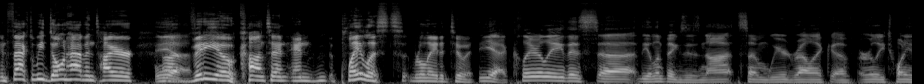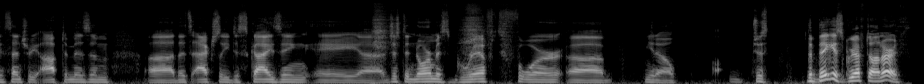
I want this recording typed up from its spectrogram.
In fact, we don't have entire uh, Yeah. video content and playlists related to it. Yeah, clearly this uh, the Olympics is not some weird relic of early 20th century optimism uh, that's actually disguising a uh, just enormous grift for uh, you know just the biggest grift on earth.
